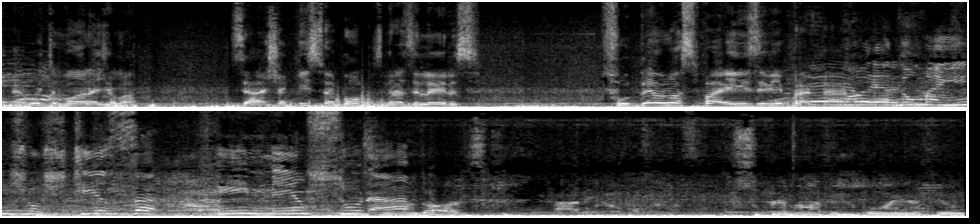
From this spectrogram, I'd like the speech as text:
STF É muito bom, né, Gilmar? Você acha que isso é bom para os brasileiros? Fudeu o nosso país e vir pra cá. É de uma injustiça imensurável. Lewandowski. O Supremo é uma vergonha, viu?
